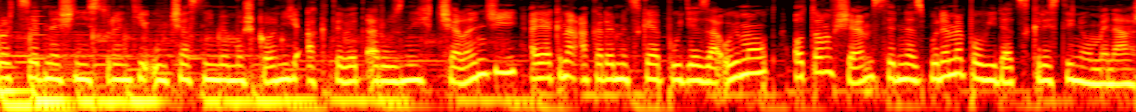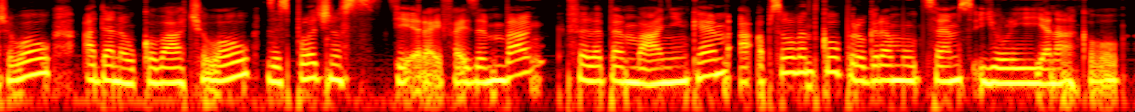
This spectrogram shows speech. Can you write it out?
proč se dnešní studenti účastní mimoškolních aktivit a různých challenge a jak na akademické půdě zaujmout? O tom všem si dnes budeme povídat s Kristýnou Minářovou a Danou Kováčovou ze společnosti Raiffeisen Bank, Filipem Váninkem a absolventkou programu CEMS Julii Janákovou.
